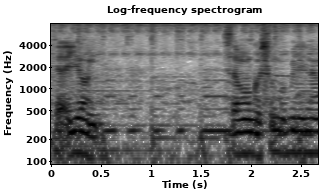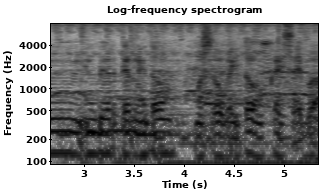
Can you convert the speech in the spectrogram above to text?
Kaya yun sa mga gusto mabili ng inverter nito mas okay ito kaysa iba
